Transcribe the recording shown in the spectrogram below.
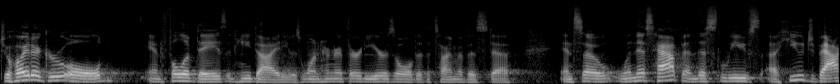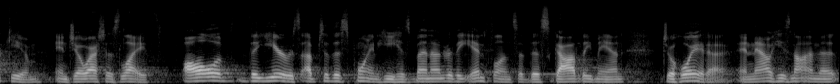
Jehoiada grew old and full of days, and he died. He was 130 years old at the time of his death. And so when this happened, this leaves a huge vacuum in Joash's life. All of the years up to this point, he has been under the influence of this godly man, Jehoiada, and now he's not on the,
